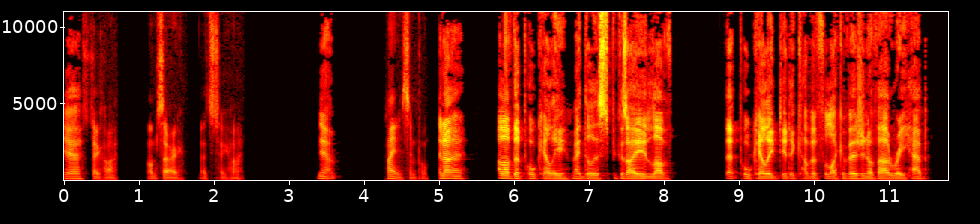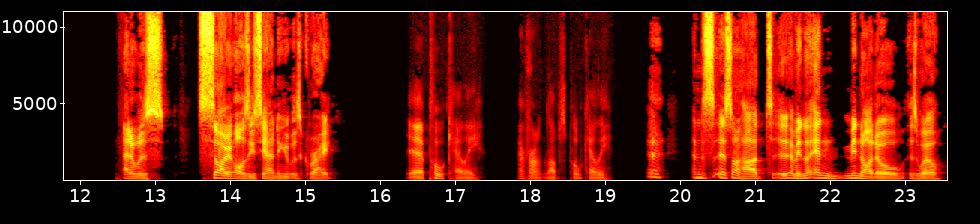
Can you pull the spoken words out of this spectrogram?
Yeah, It's too high. I'm sorry, that's too high. yeah. Plain and simple. And I, I love that Paul Kelly made the list because I love that Paul Kelly did a cover for like a version of uh, Rehab, and it was so Aussie sounding. It was great, Yeah, Paul Kelly. Everyone loves Paul Kelly. And it's, it's not hard. To, I mean, and Midnight Oil as well.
